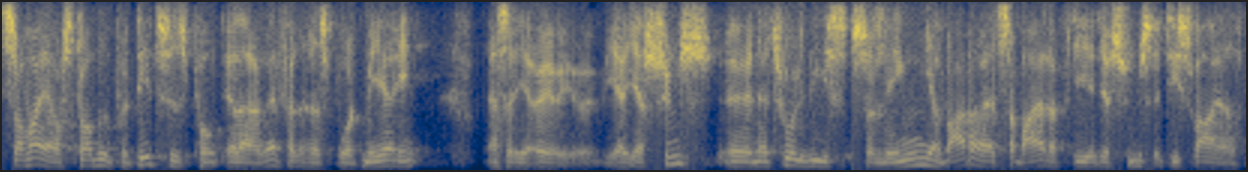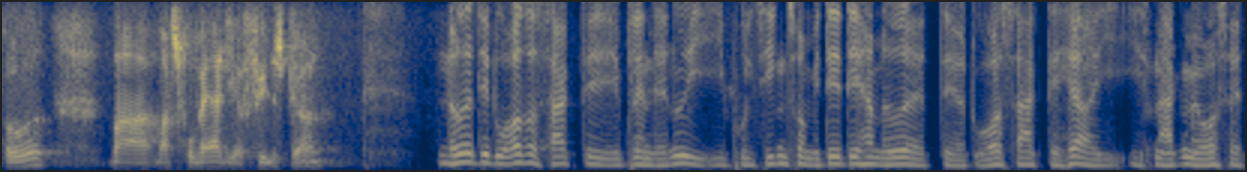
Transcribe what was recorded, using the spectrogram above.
så var jeg jo stoppet på det tidspunkt, eller i hvert fald havde spurgt mere ind. Altså, jeg, øh, jeg, jeg synes øh, naturligvis, så længe jeg var der, så var jeg der, fordi at jeg synes, at de svar, jeg havde fået, var, var troværdige og fyldestgørende. Noget af det, du også har sagt, øh, blandt andet i, i politikken, Tommy, det er det her med, at øh, du også har sagt det her i, i snakken med os, at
